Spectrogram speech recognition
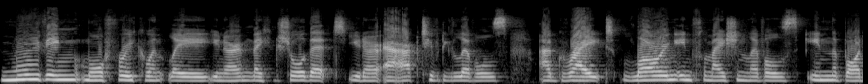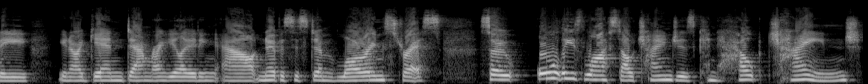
moving more frequently, you know, making sure that, you know, our activity levels are great, lowering inflammation levels in the body, you know, again, down regulating our nervous system, lowering stress. So, all these lifestyle changes can help change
